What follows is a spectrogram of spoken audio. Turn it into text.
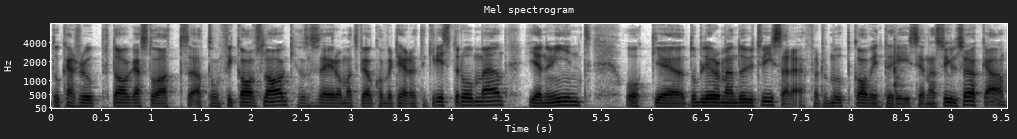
då kanske det uppdagas då att, att de fick avslag. Och så säger de att vi har konverterat till kristendomen genuint. Och eh, då blir de ändå utvisade för att de uppgav inte det i sin asylansökan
